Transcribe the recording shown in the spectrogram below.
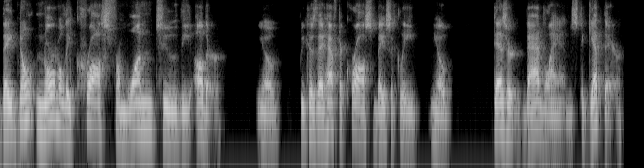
they don't normally cross from one to the other, you know, because they'd have to cross basically, you know, desert badlands to get there.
